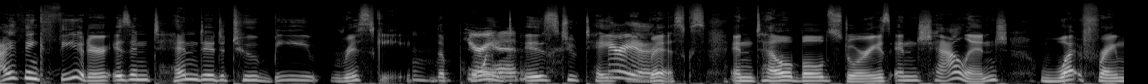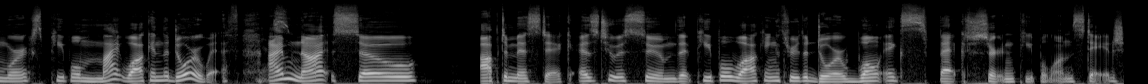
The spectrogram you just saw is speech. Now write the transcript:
I think theater is intended to be risky. Mm-hmm. The point Period. is to take Period. risks and tell bold stories and challenge what frameworks people might walk in the door with. Yes. I'm not so optimistic as to assume that people walking through the door won't expect certain people on stage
